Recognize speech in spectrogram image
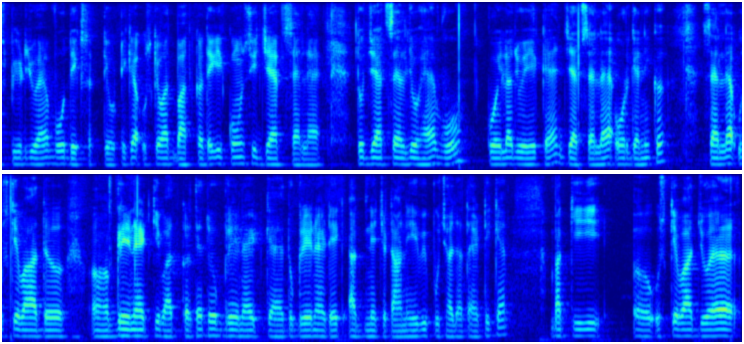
स्पीड जो है वो देख सकते हो, ठीक है? उसके बाद बात करते हैं कि कौन सी जैव सेल है। तो जैव सेल जो है वो कोयला जो एक है जैव सेल है, ऑर्गेनिक सेल है। उसके बाद ग्रेनाइट की बात करते हैं तो ग्रेनाइट क्या है? तो ग्रेनाइट एक अग्नि चट्टान ये भी पूछा जाता है, ठीक है? बाकी उसके बाद जो है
